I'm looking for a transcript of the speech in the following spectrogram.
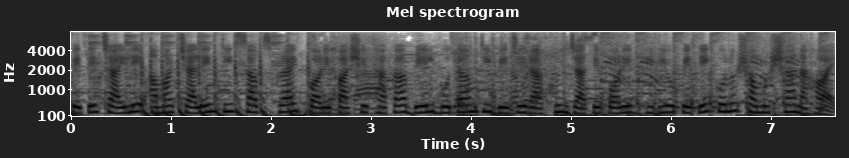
পেতে চাইলে আমার চ্যানেলটি সাবস্ক্রাইব করে পাশে থাকা বেল বোতামটি বেজে রাখুন যাতে পরের ভিডিও পেতে কোনো সমস্যা না হয়।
